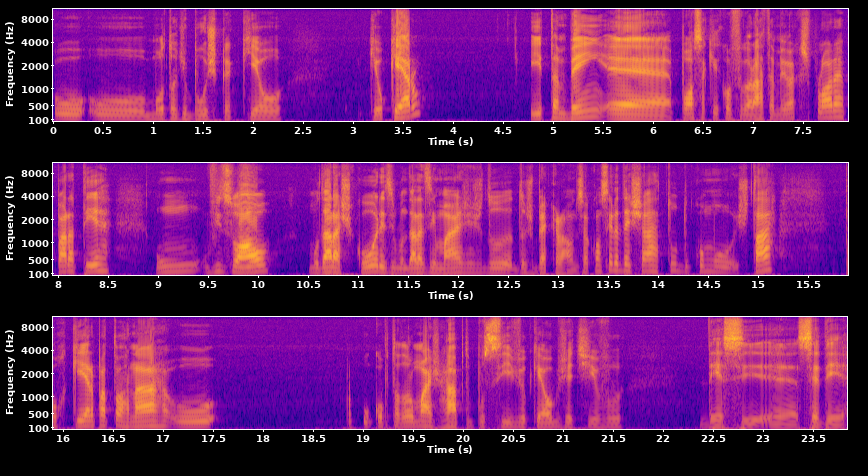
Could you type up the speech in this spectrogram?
o, o, motor de busca que eu, que eu quero e também é, posso aqui configurar também o Explorer para ter um visual, mudar as cores e mudar as imagens do, dos backgrounds. Eu aconselho deixar tudo como está porque era para tornar o, o computador o mais rápido possível, que é o objetivo desse é, CD.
